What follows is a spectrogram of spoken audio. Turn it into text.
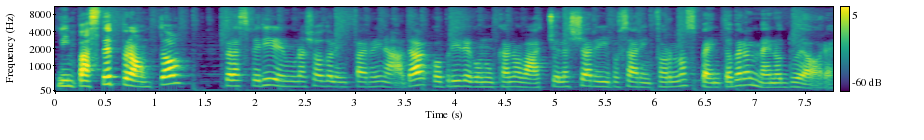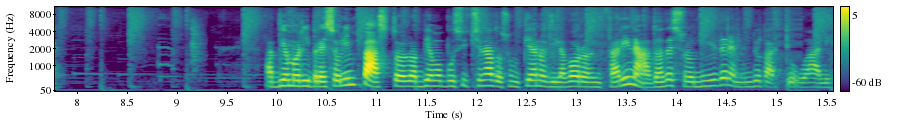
L'impasto è pronto, Trasferire in una ciotola infarinata, coprire con un canovaccio e lasciare riposare in forno spento per almeno due ore. Abbiamo ripreso l'impasto, lo abbiamo posizionato su un piano di lavoro infarinato, adesso lo divideremo in due parti uguali.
